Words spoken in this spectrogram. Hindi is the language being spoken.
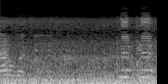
होगा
